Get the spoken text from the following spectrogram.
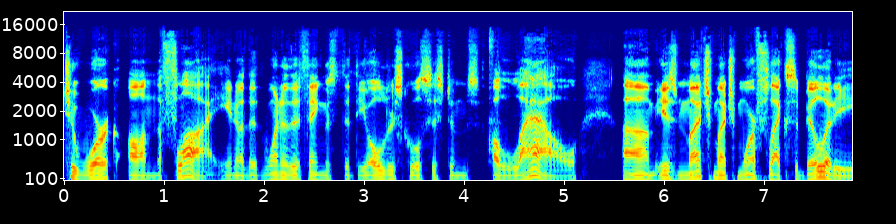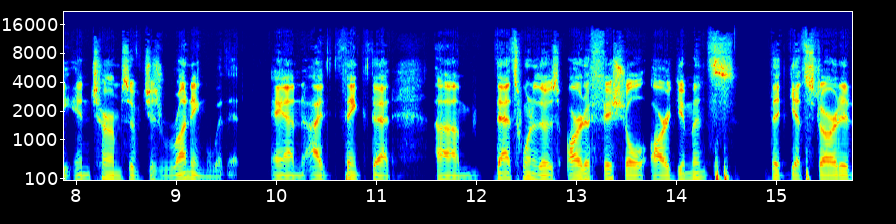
to work on the fly. You know, that one of the things that the older school systems allow um, is much, much more flexibility in terms of just running with it. And I think that um, that's one of those artificial arguments that get started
